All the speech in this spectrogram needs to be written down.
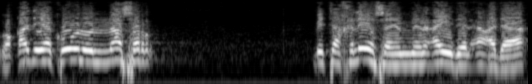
وقد يكون النصر بتخليصهم من أيدي الأعداء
